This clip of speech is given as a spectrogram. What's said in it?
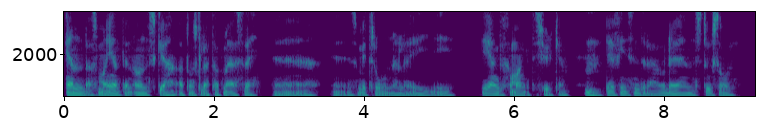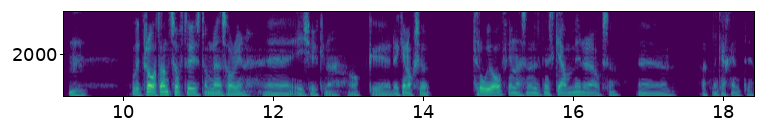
enda som man egentligen önskar att de skulle ha tagit med sig. Eh, eh, som i tron eller i, i, i engagemanget i kyrkan. Mm. Det finns inte där och det är en stor sorg. Mm. Och vi pratar inte så ofta just om den sorgen eh, i kyrkorna. Och eh, det kan också, tror jag, finnas en liten skam i det där också. Eh, att man kanske inte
